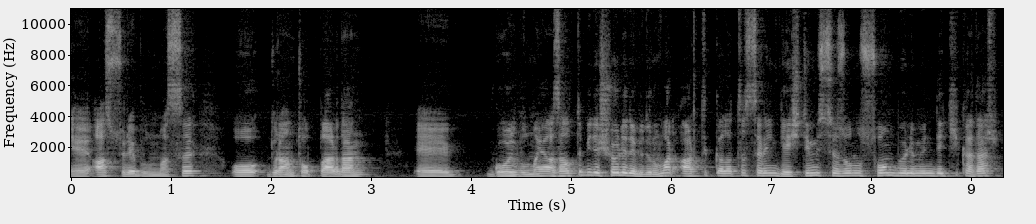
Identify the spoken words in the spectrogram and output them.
e, az süre bulması o duran toplardan e, gol bulmayı azalttı. Bir de şöyle de bir durum var. Artık Galatasaray'ın geçtiğimiz sezonun son bölümündeki kadar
